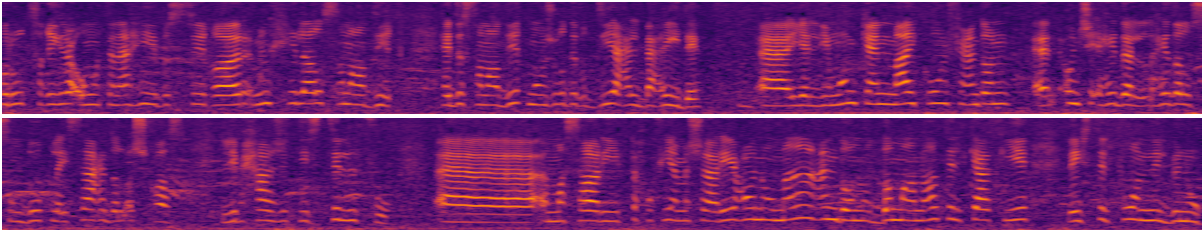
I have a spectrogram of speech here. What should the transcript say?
قروض صغيرة أو متناهية بالصغر من خلال صناديق. هيدي الصناديق موجودة بالضيعة البعيدة. آه يلي ممكن ما يكون في عندهم آه، أنشئ هيدا هيدا الصندوق ليساعد الأشخاص اللي بحاجة يستلفوا آه مصاري يفتحوا فيها مشاريعهم وما عندهم الضمانات الكافية ليستلفوها من البنوك.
